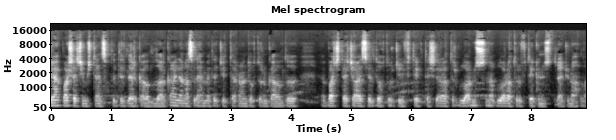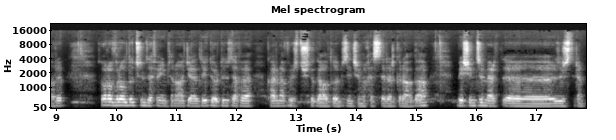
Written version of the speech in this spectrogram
Gah baş həkim işdən çıxdı, dedilər, qaldılar. Qaynanası rəhmətə getdi, ran doktorun qaldı. Bakıdakı Aysel doktor ki, fitekdəkilər atır bunların üstünə, bunlar atır fitekin üstünə günahları. Sonra vuruldu, üçüncü dəfə imtahana gəldi, dördüncü dəfə koronavirus düşdü, qaldı bizim kimi xəstələr qıraqda. 5-ci mərt ə, üzr istəyirəm.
